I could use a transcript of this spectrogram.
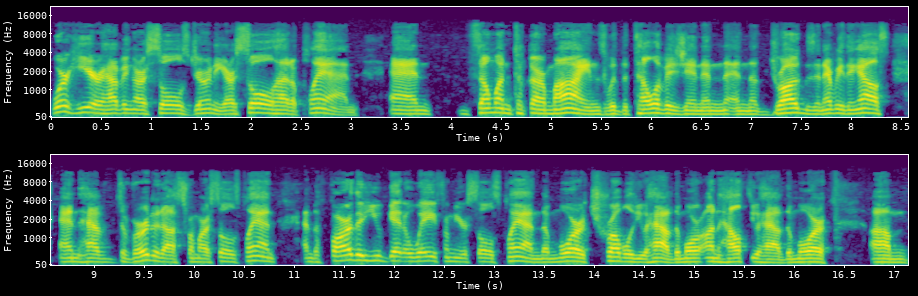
we're here having our soul's journey. Our soul had a plan, and someone took our minds with the television and, and the drugs and everything else and have diverted us from our soul's plan. And the farther you get away from your soul's plan, the more trouble you have, the more unhealth you have, the more um,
